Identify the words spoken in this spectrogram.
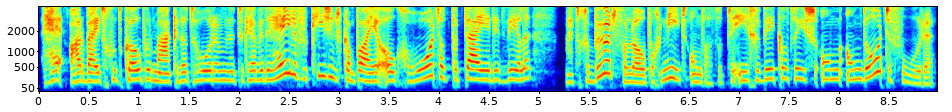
He, arbeid goedkoper maken, dat horen we natuurlijk. Hebben de hele verkiezingscampagne ook gehoord dat partijen dit willen. Maar het gebeurt voorlopig niet, omdat het te ingewikkeld is om, om door te voeren.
